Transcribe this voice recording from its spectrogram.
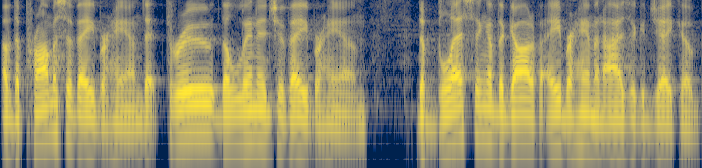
of the promise of Abraham that through the lineage of Abraham, the blessing of the God of Abraham and Isaac and Jacob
